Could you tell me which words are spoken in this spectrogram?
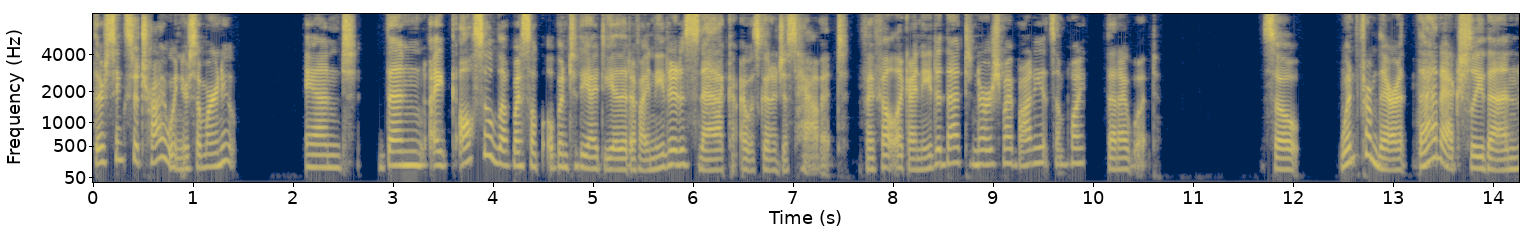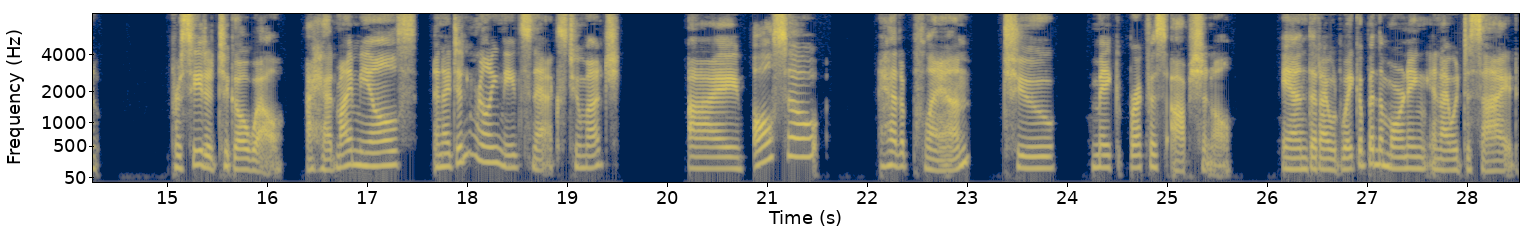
there's things to try when you're somewhere new. And then I also left myself open to the idea that if I needed a snack, I was going to just have it. If I felt like I needed that to nourish my body at some point, that I would. So, went from there. That actually then proceeded to go well. I had my meals and I didn't really need snacks too much. I also had a plan to make breakfast optional and that I would wake up in the morning and I would decide,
